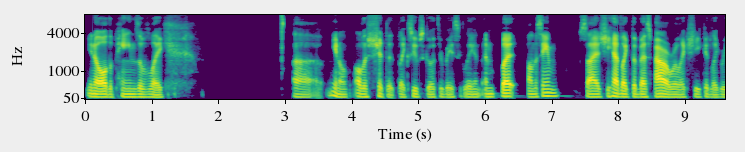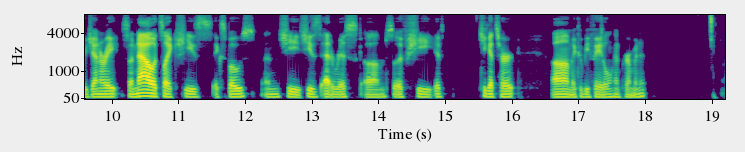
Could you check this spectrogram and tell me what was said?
you know all the pains of like uh you know all the shit that like soups go through basically and, and but on the same side she had like the best power where like she could like regenerate so now it's like she's exposed and she she's at risk um so if she if she gets hurt um it could be fatal and permanent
